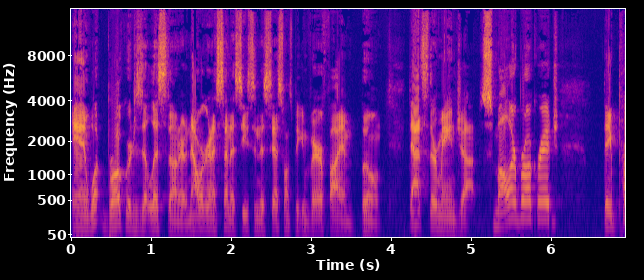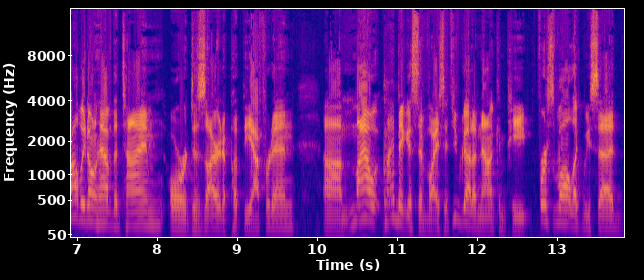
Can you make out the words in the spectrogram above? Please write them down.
and what brokerage is it listed under? Now we're going to send a cease and desist once we can verify, and boom, that's their main job. Smaller brokerage, they probably don't have the time or desire to put the effort in. Um, my my biggest advice: if you've got a non compete, first of all, like we said,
